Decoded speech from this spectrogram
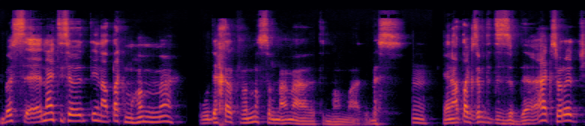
بس آه، 1917 أعطاك مهمة ودخلك في النص المعمعة المهمة هذه بس. مم. يعني أعطاك زبدة الزبدة. هاكسو ريدج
